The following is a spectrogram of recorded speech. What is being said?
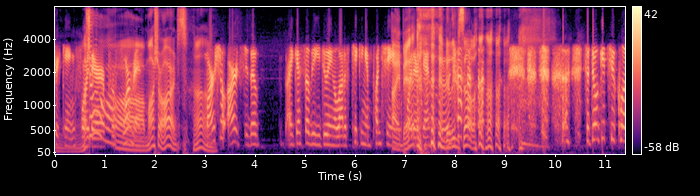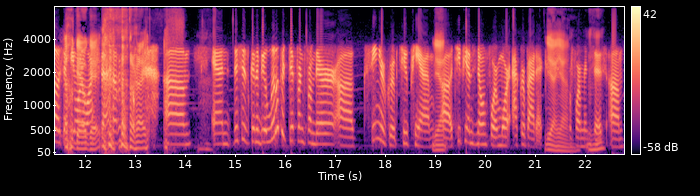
tricking for their performance. Martial arts. Huh. Martial arts, the I guess they'll be doing a lot of kicking and punching I for bet. their dance I moves. believe so. so don't get too close if you okay, want to okay. watch them. All right. Um, and this is going to be a little bit different from their uh, senior group, 2 p.m. Yeah. Uh, 2PM is known for more acrobatic Yeah, yeah. performances. Um,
